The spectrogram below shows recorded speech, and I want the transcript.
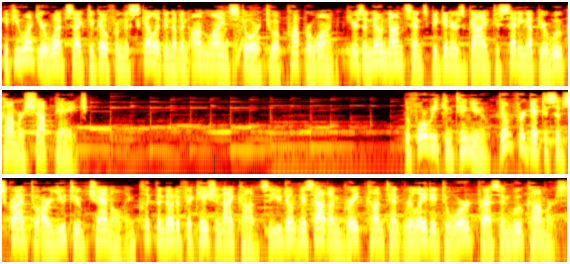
If you want your website to go from the skeleton of an online store to a proper one, here's a no-nonsense beginner's guide to setting up your WooCommerce shop page. Before we continue, don't forget to subscribe to our YouTube channel and click the notification icon so you don't miss out on great content related to WordPress and WooCommerce.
